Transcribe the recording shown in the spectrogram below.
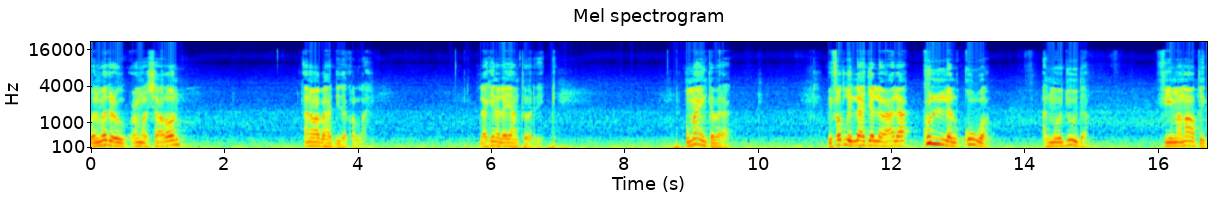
والمدعو عمر شارون أنا ما بهددك والله لكن الأيام توريك. وما انت براك بفضل الله جل وعلا كل القوة الموجودة في مناطق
